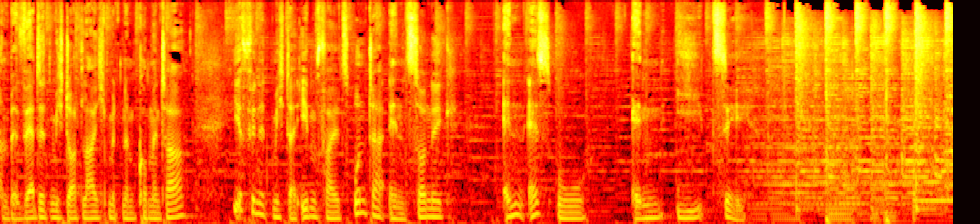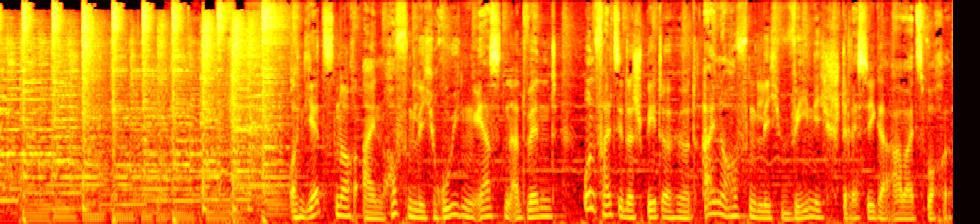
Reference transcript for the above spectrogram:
und bewertet mich dort gleich mit einem Kommentar. Ihr findet mich da ebenfalls unter nsonic, N-S-O-N-I-C. Und jetzt noch einen hoffentlich ruhigen ersten Advent und falls ihr das später hört, eine hoffentlich wenig stressige Arbeitswoche.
